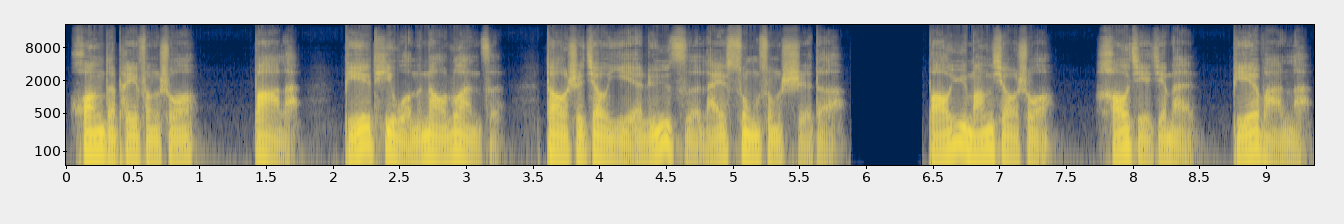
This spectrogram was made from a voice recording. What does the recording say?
慌的佩凤说：“罢了，别替我们闹乱子，倒是叫野驴子来送送使得。”宝玉忙笑说：“好姐姐们，别玩了，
